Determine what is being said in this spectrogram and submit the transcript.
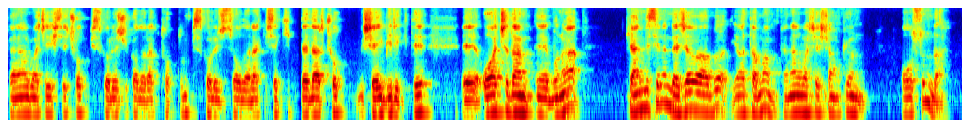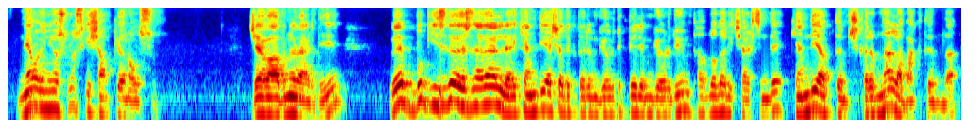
Fenerbahçe işte çok psikolojik olarak toplum psikolojisi olarak işte kitleler çok şey birikti. E, o açıdan e, buna kendisinin de cevabı ya tamam Fenerbahçe şampiyon olsun da ne oynuyorsunuz ki şampiyon olsun cevabını verdiği ve bu gizli öznelerle kendi yaşadıklarım, gördüklerim, gördüğüm tablolar içerisinde kendi yaptığım çıkarımlarla baktığımda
